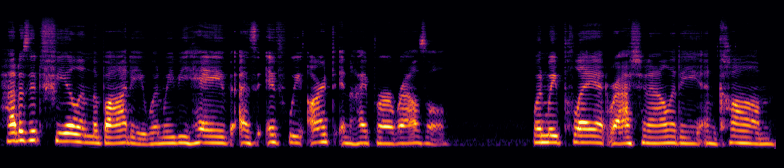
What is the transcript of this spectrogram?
How does it feel in the body when we behave as if we aren't in hyperarousal? When we play at rationality and calm,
